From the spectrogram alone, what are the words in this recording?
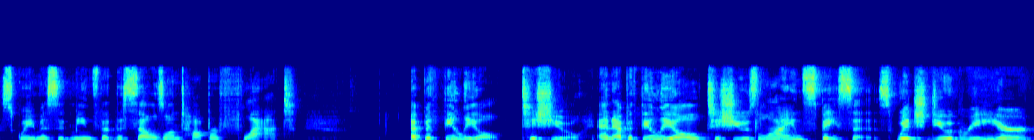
squamous, it means that the cells on top are flat. Epithelial tissue and epithelial tissues line spaces, which do you agree your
